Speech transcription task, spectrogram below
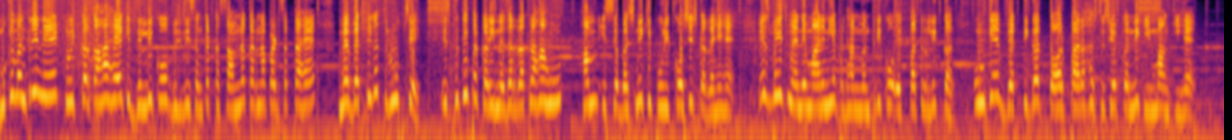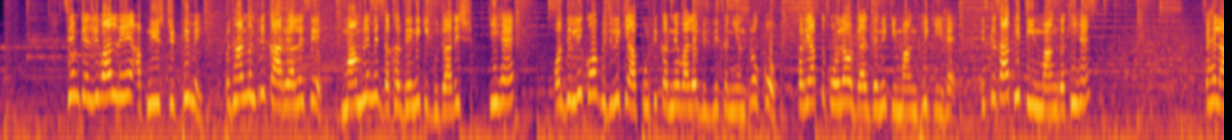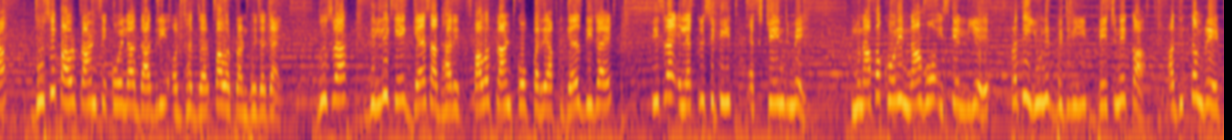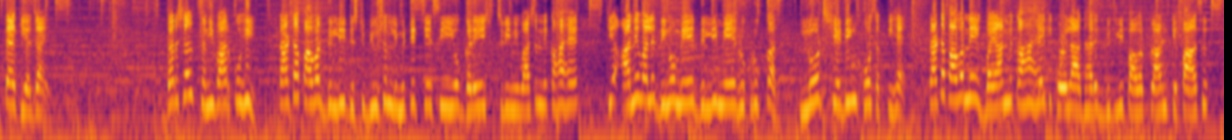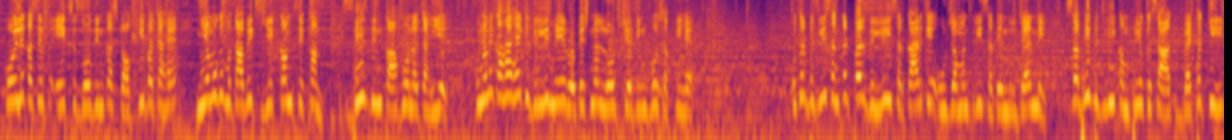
मुख्यमंत्री ने ट्वीट कर कहा है कि दिल्ली को बिजली संकट का सामना करना पड़ सकता है। मैं व्यक्तिगत रूप से स्थिति पर कड़ी नज़र रख रहा हूँ। हम इससे बचने की पूरी कोशिश कर रहे हैं। इस बीच मैंने माननीय प्रधानमंत्री को एक पत्र लिखकर उनके व्यक्तिगत तौर पर हस्तक्षेप करने की मांग की है। सीएम केजरीवाल ने अपनी इस चिट्ठी में प्रधानमंत्री कार्यालय से मामले में दखल देने की गुजारिश की है और दिल्ली को बिजली की आपूर्ति करने वाले बिजली संयंत्रों को पर्याप्त कोयला और गैस देने की मांग भी की है। इसके साथ ही तीन मांग रखी है। पहला, दूसरे पावर प्लांट से कोयला, दादरी और झज्जर पावर प्लांट भेजा जाए। दूसरा, दिल्ली के गैस आधारित पावर प्लांट को पर्याप्त गैस दी जाए। तीसरा इलेक्ट्रिसिटी एक्सचेंज में मुनाफाखोरी न हो, इसके लिए प्रति यूनिट बिजली बेचने का अधिकतम रेट तय किया जाए। दरअसल, शनिवार को ही Tata power Delhi distribution limited के सीईओ गणेश श्रीनिवासन ने कहा है कि आने वाले दिनों में दिल्ली में रुक रुक कर लोड शेडिंग हो सकती है। टाटा पावर ने एक बयान में कहा है कि कोयला आधारित बिजली पावर प्लांट के पास कोयले का सिर्फ़ एक से दो दिन का स्टॉक ही बचा है। नियमों के मुताबिक ये कम से कम 20 दिन का होना चाहिए। उन्होंने कहा है कि दिल्ली में रोटेशनल लोड शेडिंग हो सकती है। उधर बिजली संकट पर दिल्ली सरकार के ऊर्जा मंत्री सत्येंद्र जैन ने सभी बिजली कंपनियों के साथ बैठक की।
